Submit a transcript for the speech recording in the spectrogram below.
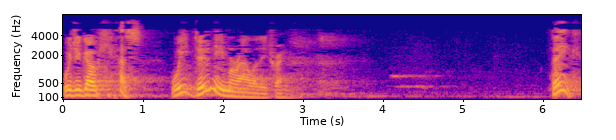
Would you go, yes, we do need morality training? Think.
